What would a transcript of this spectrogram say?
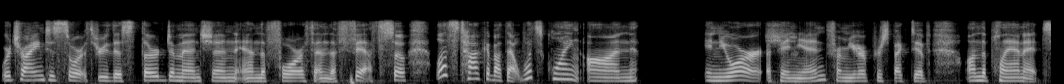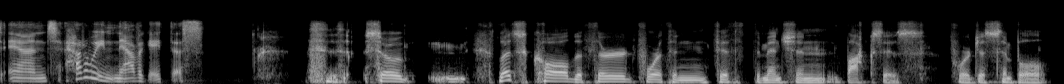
we're trying to sort through this third dimension and the fourth and the fifth so let's talk about that what's going on in your opinion, from your perspective, on the planet, and how do we navigate this? So let's call the third, fourth, and fifth dimension boxes for just simple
